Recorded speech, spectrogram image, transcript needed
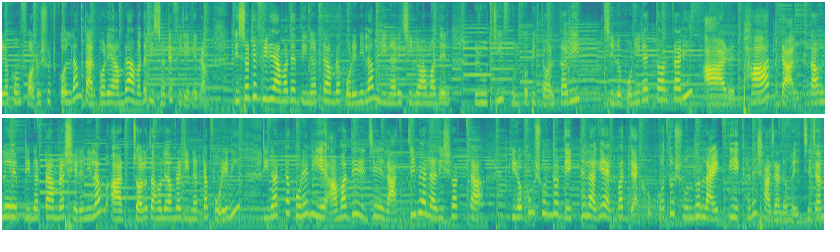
এরকম ফটোশ্যুট করলাম, তারপরে আমরা আমাদের রিসর্টে ফিরে গেলাম। রিসর্টে ফিরে আমাদের ডিনারটা আমরা করে নিলাম। ডিনারে ছিল আমাদের রুটি, ফুলকপির তরকারি, ছিল পনিরের তরকারি আর ভাত, ডাল। তাহলে ডিনারটা আমরা সেরে নিলাম। আর চলো তাহলে আমরা ডিনারটা করে নিই। ডিনারটা করে নিয়ে আমাদের যে রাত্রিবেলা রিসর্টটা কীরকম সুন্দর দেখতে লাগে একবার দেখো। কত সুন্দর লাইট দিয়ে এখানে সাজানো হয়েছে, যেন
